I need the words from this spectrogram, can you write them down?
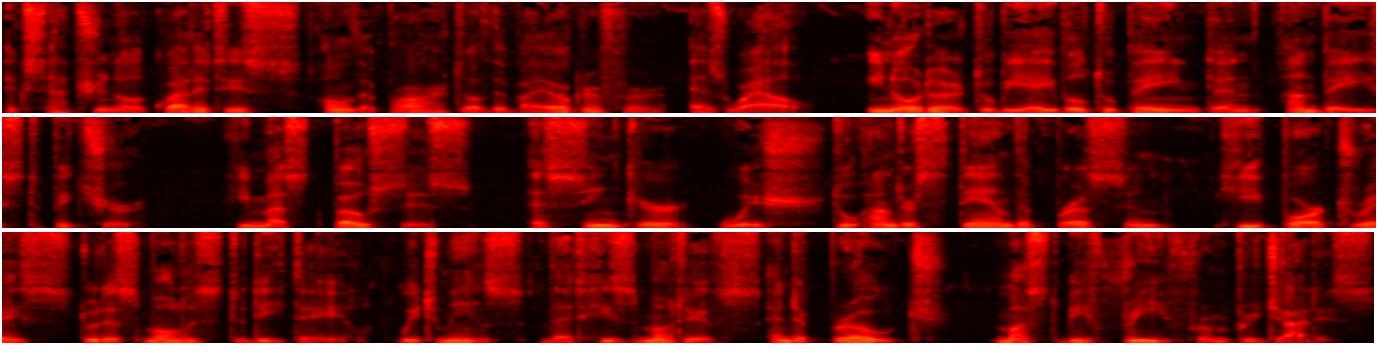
exceptional qualities on the part of the biographer as well. In order to be able to paint an unbased picture, he must possess a sinker wish to understand the person he portrays to the smallest detail, which means that his motives and approach must be free from prejudice.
